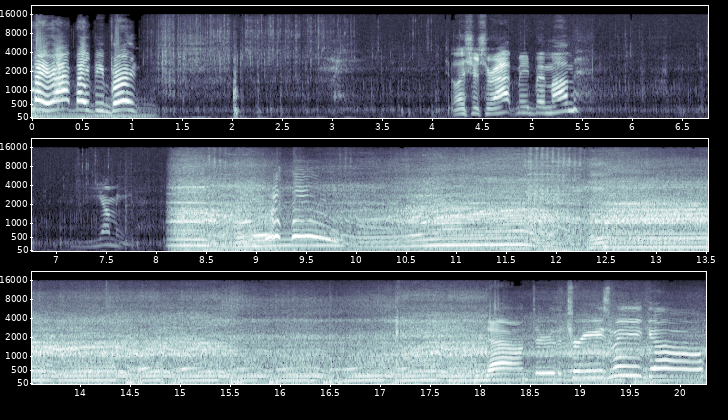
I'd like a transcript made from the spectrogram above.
Think my wrap might be burnt. Delicious wrap made by mom. Yummy. Down through the trees we go.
